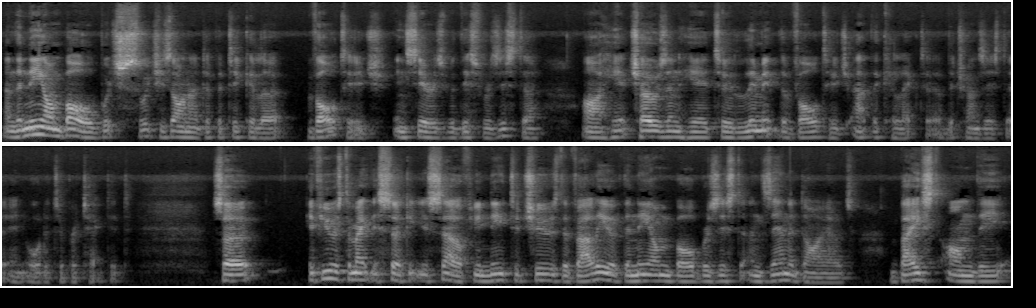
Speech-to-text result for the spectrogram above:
And the neon bulb, which switches on at a particular voltage in series with this resistor, are here, chosen here to limit the voltage at the collector of the transistor in order to protect it. So if you was to make this circuit yourself, you need to choose the value of the neon bulb resistor and Zener diodes based on the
